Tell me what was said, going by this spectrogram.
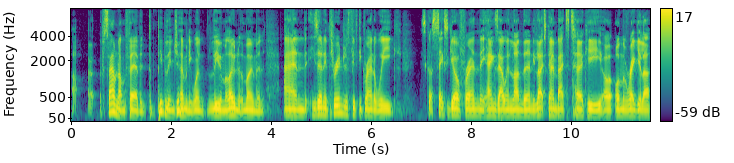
uh, Uh, sound unfair. The, the people in Germany won't leave him alone at the moment, and he's earning 350 grand a week. He's got a sexy girlfriend that he hangs out in London. He likes going back to Turkey uh, on the regular.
